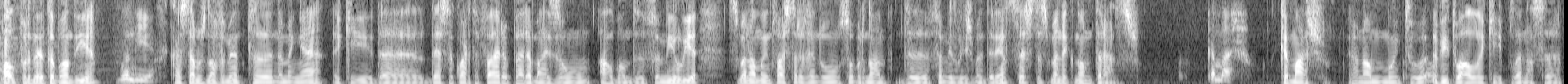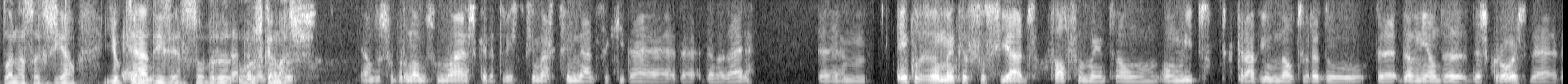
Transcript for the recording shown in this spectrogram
Paulo Perneta, bom dia. Bom dia. Cá estamos novamente na manhã, aqui da, desta quarta-feira, para mais um álbum de família. Semanalmente vais trazendo um sobrenome de famílias madeirenses. Esta semana que nome trazes? Camacho. Camacho. É um nome muito habitual aqui pela nossa, pela nossa região. E o que é há a dizer sobre os Camachos? É um dos sobrenomes mais característicos e mais disseminados aqui da, da, da Madeira. Um, inclusivamente associado falsamente a um, a um, mito que terá vindo na altura do, da, da, União de, das Croas, da,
